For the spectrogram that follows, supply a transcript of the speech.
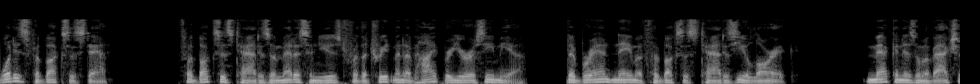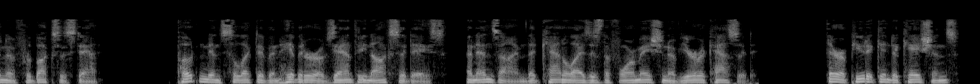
What is febuxostat? Febuxostat is a medicine used for the treatment of hyperuricemia. The brand name of febuxostat is Uloric. Mechanism of action of febuxostat. Potent and selective inhibitor of xanthine oxidase, an enzyme that catalyzes the formation of uric acid. Therapeutic indications,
